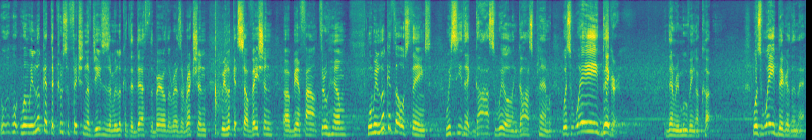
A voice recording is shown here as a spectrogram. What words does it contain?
When we look at the crucifixion of Jesus and we look at the death, the burial, the resurrection, we look at salvation uh, being found through him. When we look at those things, we see that God's will and God's plan was way bigger than removing a cup, was way bigger than that.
